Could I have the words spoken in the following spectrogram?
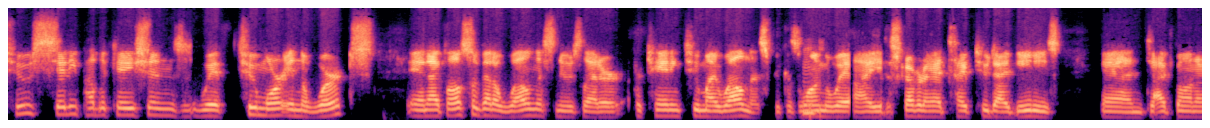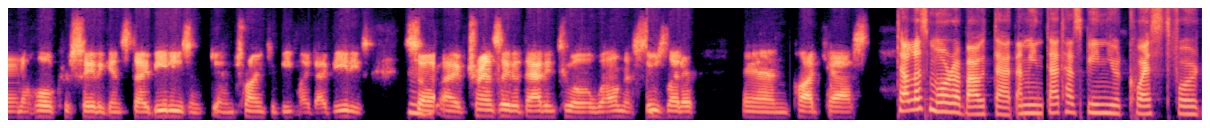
two city publications with two more in the works. And I've also got a wellness newsletter pertaining to my wellness because along mm-hmm. the way I discovered I had type 2 diabetes and I've gone on a whole crusade against diabetes and, and trying to beat my diabetes. Mm-hmm. So I've translated that into a wellness newsletter and podcast Tell us more about that. I mean, that has been your quest for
